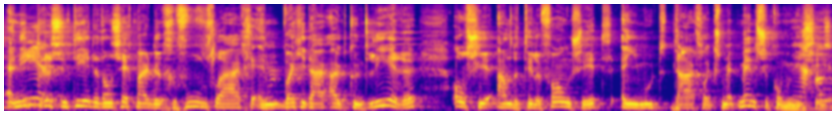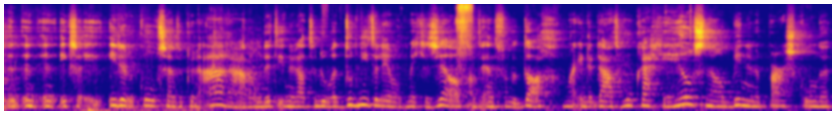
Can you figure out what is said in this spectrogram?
en ik presenteerde dan zeg maar de gevoelslagen en Ja. wat je daaruit kunt leren als je aan de telefoon zit en je moet dagelijks met mensen Ja, communiceren. als, een, een, een- ik zou iedere callcenter kunnen aanraden om dit inderdaad te doen. Want het doet niet alleen wat met jezelf aan het eind van de dag. Maar inderdaad, hoe krijg je heel snel binnen een paar seconden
